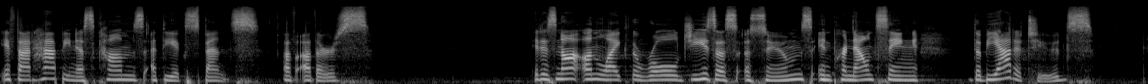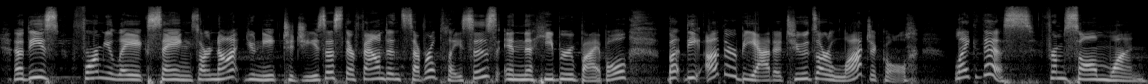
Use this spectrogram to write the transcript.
if that happiness comes at the expense of others. It is not unlike the role Jesus assumes in pronouncing the Beatitudes. Now, these formulaic sayings are not unique to Jesus. They're found in several places in the Hebrew Bible, but the other Beatitudes are logical, like this from Psalm 1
